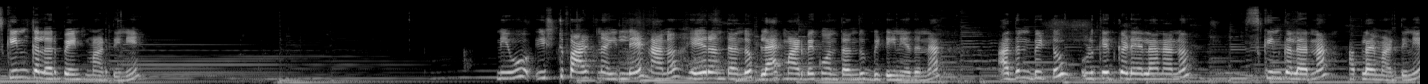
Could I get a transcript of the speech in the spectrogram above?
ಸ್ಕಿನ್ ಕಲರ್ ಪೇಂಟ್ ಮಾಡ್ತೀನಿ. ನೀವು ಇಷ್ಟು ಪಾರ್ಟ್ನ ಇಲ್ಲೇ ನಾನು ಹೇರ್ ಅಂತಂದು ಬ್ಲ್ಯಾಕ್ ಮಾಡಬೇಕು ಅಂತಂದು ಬಿಟ್ಟೀನಿ ಅದನ್ನು. ಅದನ್ನು ಬಿಟ್ಟು ಉಳ್ಕೆದ ಕಡೆ ಎಲ್ಲ ನಾನು ಸ್ಕಿನ್ ಕಲರ್ನ ಅಪ್ಲೈ ಮಾಡ್ತೀನಿ.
